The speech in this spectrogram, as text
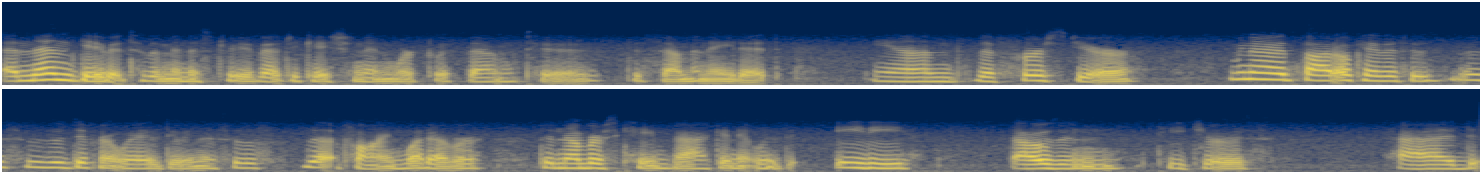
and then gave it to the Ministry of Education and worked with them to disseminate it. And the first year, I mean, I had thought, okay, this is this is a different way of doing this. Is that fine, whatever. The numbers came back, and it was 80,000 teachers had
